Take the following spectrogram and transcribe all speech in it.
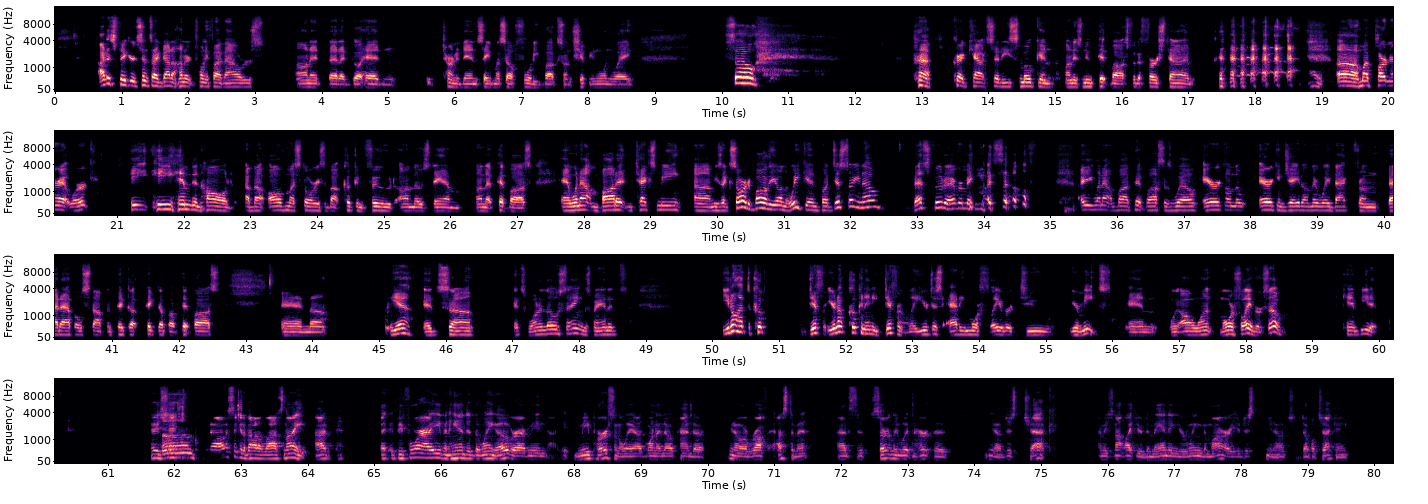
I just figured since I got 125 hours on it that I'd go ahead and turn it in, save myself 40 bucks on shipping one way. So Craig Couch said he's smoking on his new pit boss for the first time. uh, my partner at work, he he hemmed and hawed about all of my stories about cooking food on those damn on that pit boss and went out and bought it and texted me. Um, he's like, sorry to bother you on the weekend, but just so you know, best food I ever made myself. I went out and bought Pit Boss as well. Eric on the Eric and Jade on their way back from Bad Apple stopped and picked up picked up a Pit Boss, and uh, yeah, it's uh, it's one of those things, man. It's you don't have to cook different. You're not cooking any differently. You're just adding more flavor to your meats, and we all want more flavor, so can't beat it. Hey, Shane, Um, you know, I was thinking about it last night. I before I even handed the wing over. I mean, me personally, I'd want to know kind of you know a rough estimate. It certainly wouldn't hurt to you know just check. I mean, it's not like you're demanding your wing tomorrow. You're just you know double checking.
